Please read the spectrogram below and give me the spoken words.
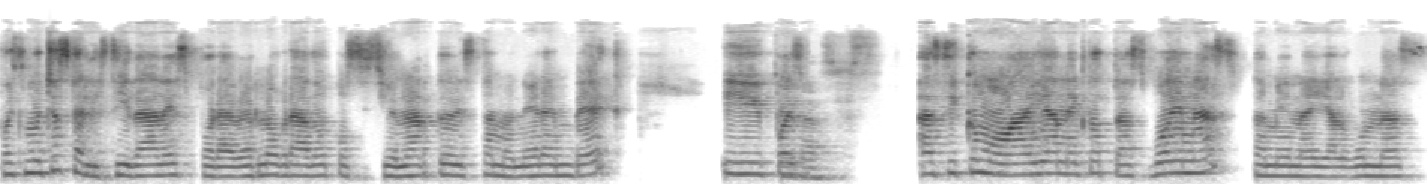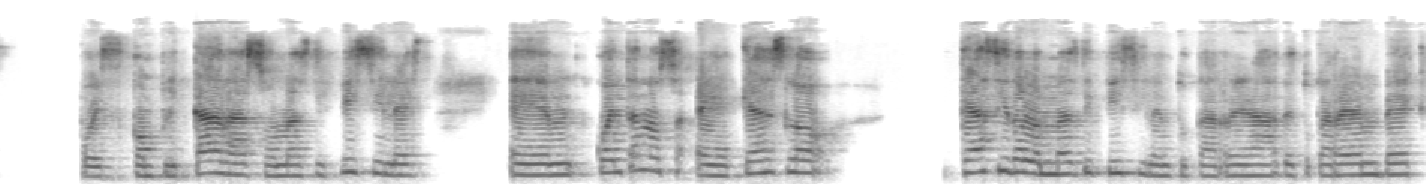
pues muchas felicidades por haber logrado posicionarte de esta manera en Beck. Y pues, así como hay anécdotas buenas, también hay algunas pues complicadas o más difíciles. Em, cuéntanos eh, qué es lo, qué ha sido lo más difícil en tu carrera, de tu carrera en Beck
